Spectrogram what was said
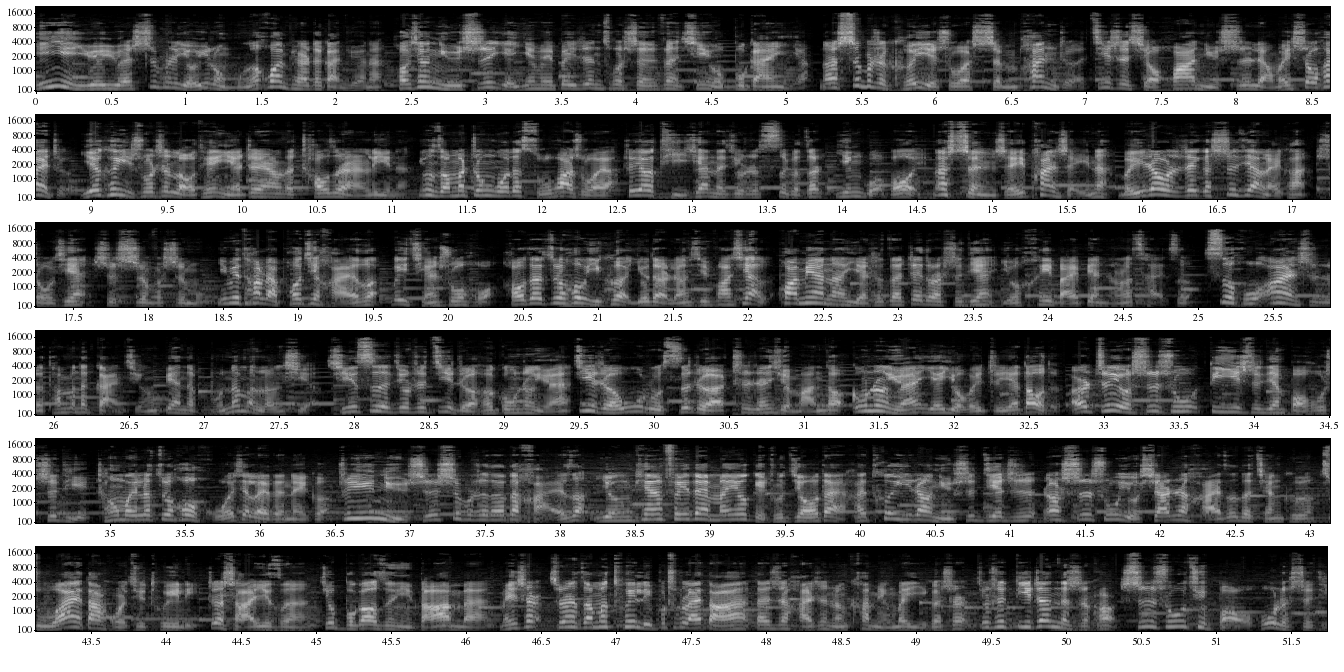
隐隐约约是不是有一种魔幻片的感觉呢？好像女尸也因为被认错身份心有不甘一样。那是不是可以说审判者既是小花、女尸两位受害者，也可以说是老天爷这样的超自然力呢？用咱们中国的俗话说呀，这要体现的就是四个字因果报应。那审谁判谁呢？围绕着这个事件来看，首先是师傅师母，因为他俩抛弃孩子，为钱说谎，好在最后一刻有点良心发现了。画面呢，也是在这段时间由黑白变成了彩色，似乎暗示着他们的感情变得不那么冷血。其次就是记者和公证员，记者侮辱死者吃人血馒头，公证员也有违职业道德，而只有师叔第一时间保护尸体，成为了最后活下来的那个。至于女尸是不是他的孩子，影片非但没有给出交代，还特意让女尸截肢，让师叔有下认孩子的前科，阻碍大伙去推理。这啥意思？就不告诉你答案呗？没事儿，虽然咱们推理不出来答案，但是还是能看明白一个事儿，就是地震的时候，师叔去保护了尸体，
